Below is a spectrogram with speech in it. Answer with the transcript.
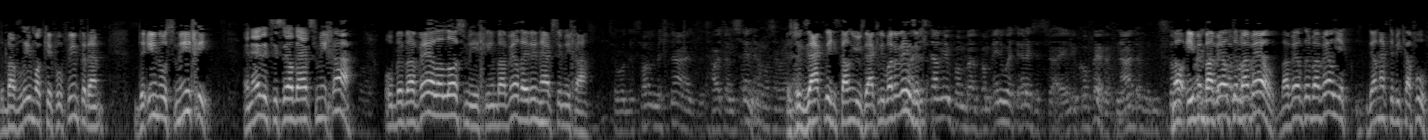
the בבלים were כפופים to them, the inu smichi. In Eretz Yisrael they have smicha. Ubebavel lo smichi. In Bavel they didn't have smicha. So what the whole Mishnah is, it's hard to understand. It's exactly, he's telling you exactly what it is. He's just telling you from, from anywhere to Eretz Israel, you kofef. If not, no, even Bavel to Bavel. Bavel to Bavel, you don't have to be kafuf.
